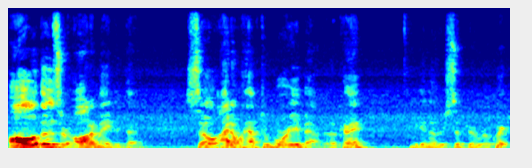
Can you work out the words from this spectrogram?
all of those are automated though. So I don't have to worry about it okay? Let me get another sip here real quick.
